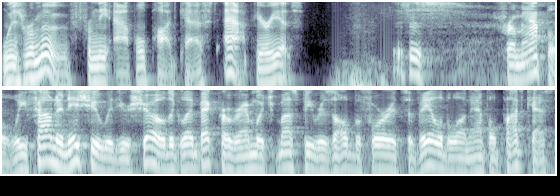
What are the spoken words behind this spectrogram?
was removed from the Apple Podcast app. Here he is. This is from Apple. We found an issue with your show, the Glenn Beck program, which must be resolved before it's available on Apple Podcast.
